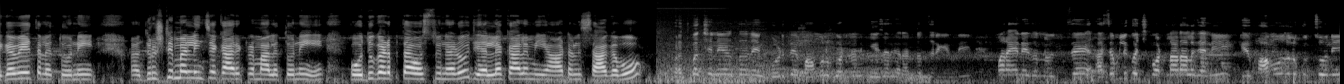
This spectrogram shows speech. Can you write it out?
ఎగవేతలతోని దృష్టి మళ్ళించే కార్యక్రమాలతోని పొద్దు గడుపుతా వస్తున్నారు. ఎల్లకాలం ఈ ఆటలు సాగవు. ప్రతిపక్ష నేతతో నేను కొడితే మామూలు కొట్టడానికి కేసీఆర్ గారు అంటం జరిగింది. మరి ఆయన ఏదైనా వస్తే అసెంబ్లీకి వచ్చి కొట్లాడాలి కానీ ఫామ్ హౌస్లో కూర్చొని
